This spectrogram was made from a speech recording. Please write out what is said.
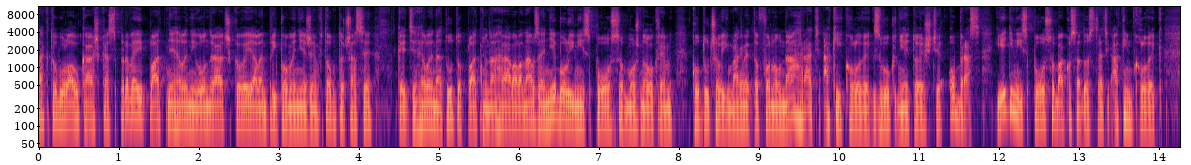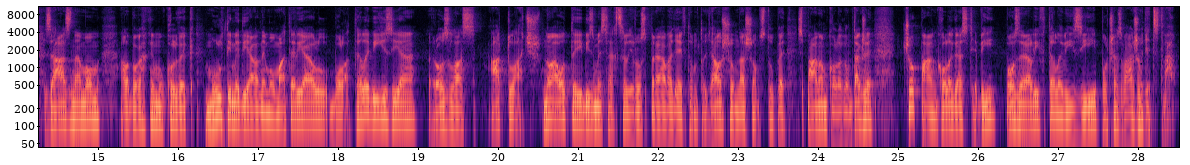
Tak to bola ukážka z prvej platne Heleny Vondráčkovej. Ja len pripomenie, že v tomto čase, keď Helena túto platňu nahrávala, naozaj nebol iný spôsob, možno okrem kotúčových magnetofónov, nahrať akýkoľvek zvuk, nie je to ešte obraz. Jediný spôsob, ako sa dostať k akýmkoľvek záznamom alebo k akémukoľvek multimediálnemu materiálu, bola televízia, rozhlas a tlač. No a o tej by sme sa chceli rozprávať aj v tomto ďalšom našom vstupe s pánom kolegom. Takže čo pán kolega ste vy pozerali v televízii počas vášho detstva?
